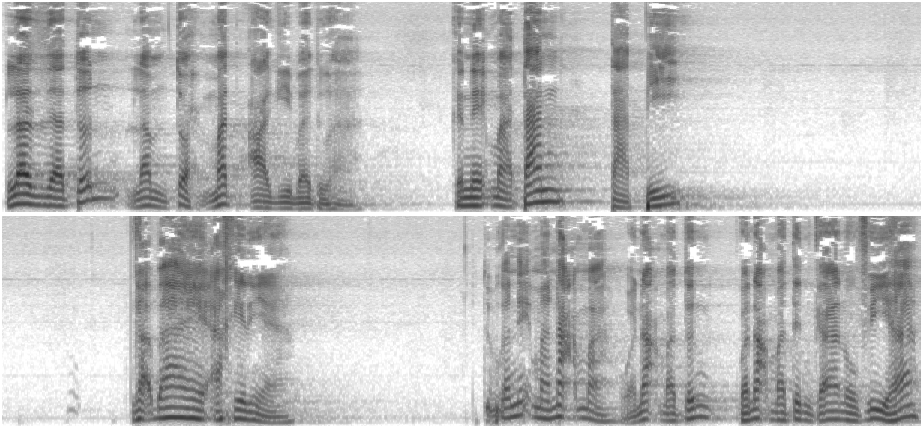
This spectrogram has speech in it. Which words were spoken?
ladzatun lam tuhmat agibatuha. Kenikmatan tapi nggak baik akhirnya. Itu bukan nikmah, nakmah. Wa na'matun wa na'matin kanu fiha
